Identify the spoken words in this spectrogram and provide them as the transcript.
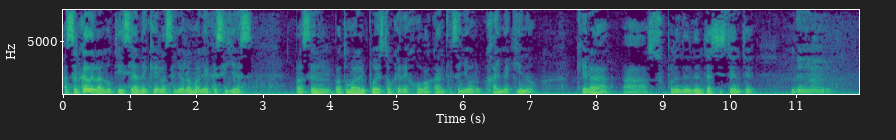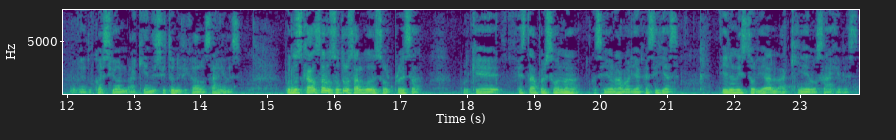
acerca de la noticia de que la señora María Casillas va a, ser, va a tomar el puesto que dejó vacante el señor Jaime Aquino, que era ah, superintendente asistente de, de, educación aquí en Distrito Unificado de Los Ángeles, pues nos causa a nosotros algo de sorpresa, porque esta persona, la señora María Casillas, tiene un historial aquí en Los Ángeles.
